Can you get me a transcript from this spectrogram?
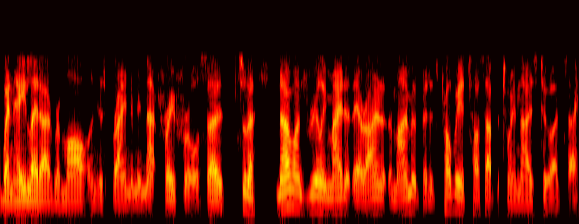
when he led over a mile and just brained him in that free for all. So sort of no one's really made it their own at the moment, but it's probably a toss up between those two, I'd say.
